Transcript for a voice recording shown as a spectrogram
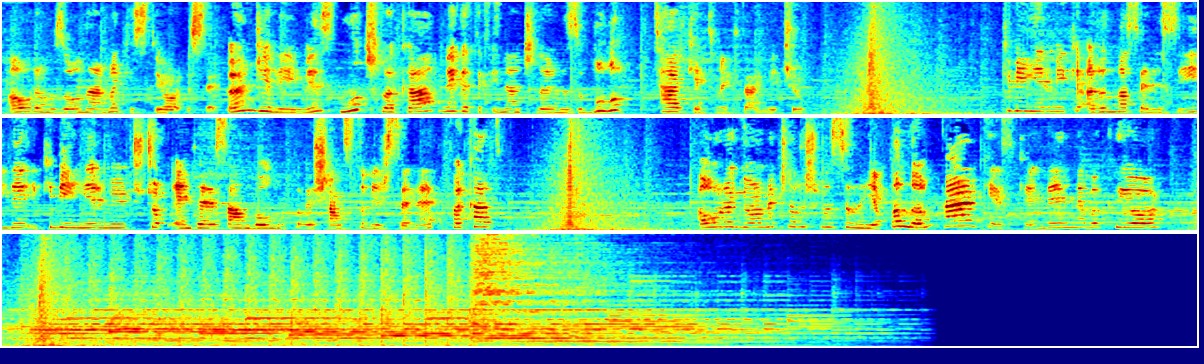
auramızı onarmak istiyor ise önceliğimiz mutlaka negatif inançlarınızı bulup terk etmekten geçiyor. 2022 arınma senesiydi. 2023 çok enteresan, bolluklu ve şanslı bir sene. Fakat aura görme çalışmasını yapalım. Herkes kendi eline bakıyor.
